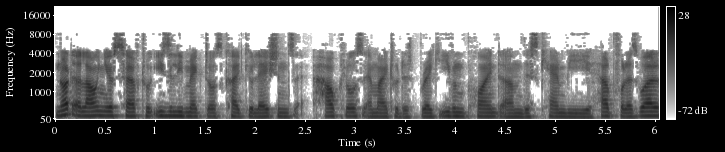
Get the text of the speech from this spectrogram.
not allowing yourself to easily make those calculations how close am i to this break even point um, this can be helpful as well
